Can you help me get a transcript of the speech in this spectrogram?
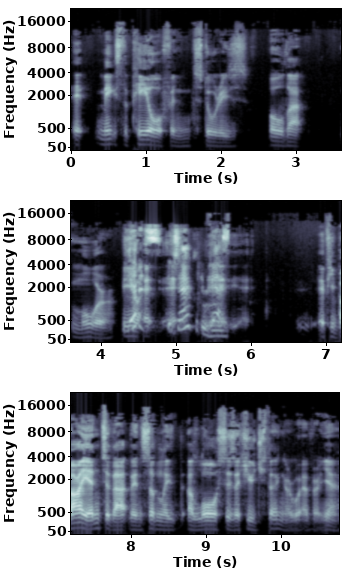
it makes the payoff in stories all that more. You Yes, know, it- it- exactly. Yes. If you buy into that, then suddenly a loss is a huge thing, or whatever. Yeah.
